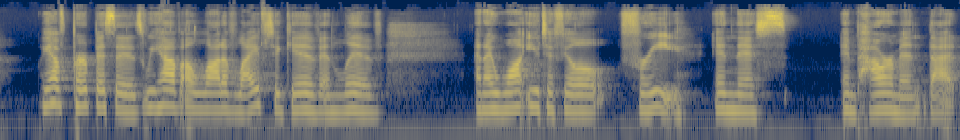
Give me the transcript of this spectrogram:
we have purposes. We have a lot of life to give and live. And I want you to feel free in this empowerment that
